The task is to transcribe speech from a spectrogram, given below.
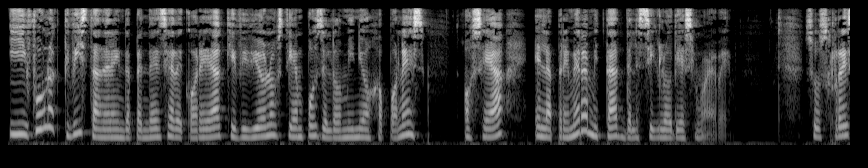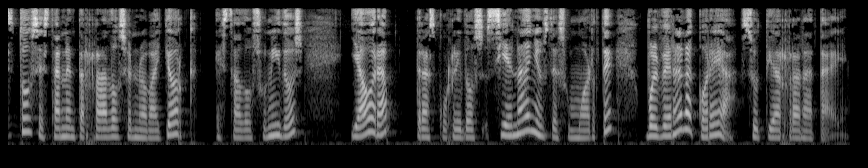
y fue un activista de la independencia de Corea que vivió en los tiempos del dominio japonés, o sea, en la primera mitad del siglo XIX. Sus restos están enterrados en Nueva York, Estados Unidos, y ahora, transcurridos 100 años de su muerte, volverán a Corea, su tierra natal.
